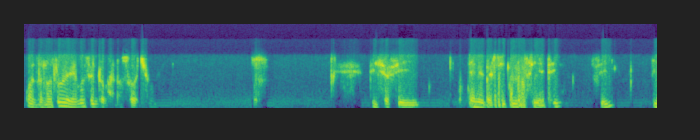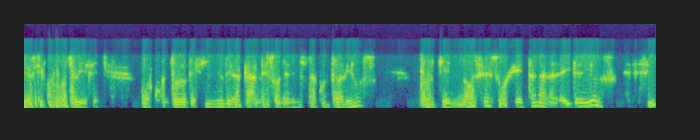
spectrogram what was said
Cuando nosotros leemos en Romanos 8, dice así, en el versículo 7, ¿sí? Y el versículo 8 dice, por cuanto los designios de la carne son enemistad contra Dios, porque no se sujetan a la ley de Dios. Es decir,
